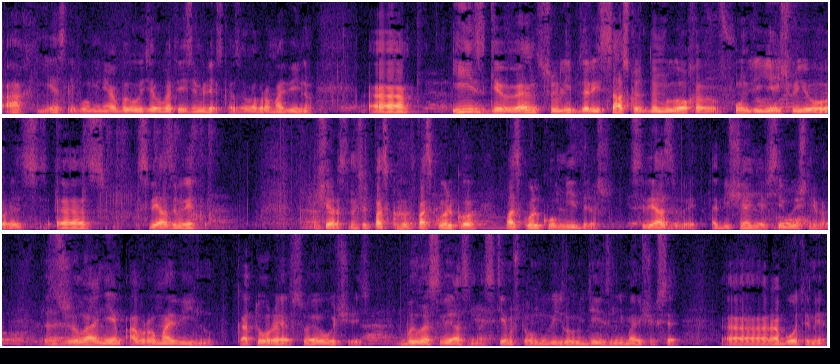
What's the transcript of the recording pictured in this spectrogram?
ах, если бы у меня был удел в этой земле, сказал Авраам Авину. Из гевен сулибдери саскус бемлоха фунди ейшвиорец э, связывает, еще раз, значит, поскольку, поскольку, поскольку Мидраш связывает обещание Всевышнего с желанием Аврома Вину, которое, в свою очередь, было связано с тем, что он увидел людей, занимающихся э, работами,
